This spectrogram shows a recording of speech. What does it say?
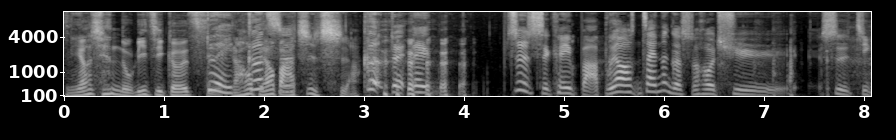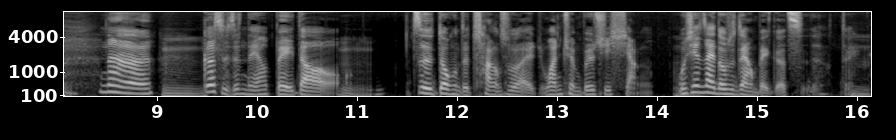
你要先努力记歌词，对，然后不要拔智齿啊。歌对对。智齿 可以拔，不要在那个时候去试镜。那歌词真的要背到自动的唱出来，完全不用去想。我现在都是这样背歌词的。对，嗯、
